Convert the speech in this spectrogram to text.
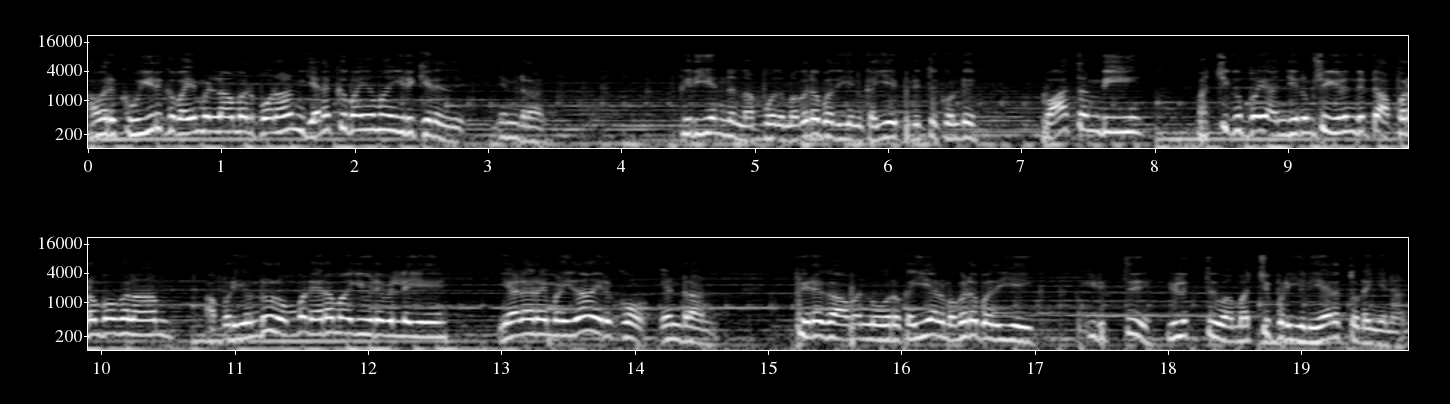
அவருக்கு உயிருக்கு பயமில்லாமல் போனாலும் எனக்கு பயமாய் இருக்கிறது என்றான் பிரியண்ணன் அப்போது மகுடபதியின் கையை பிடித்துக்கொண்டு வா தம்பி மச்சிக்கு போய் அஞ்சு நிமிஷம் இருந்துட்டு அப்புறம் போகலாம். அப்படியொன்று ரொம்ப நேரமாகி விடவில்லையே. ஏழரை மணிதான் இருக்கும் என்றான். பிறகு அவன் ஒரு கையால் மகுடபதியை இழுத்து இழுத்து மச்சுப்படியில் ஏறத் தொடங்கினான்.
